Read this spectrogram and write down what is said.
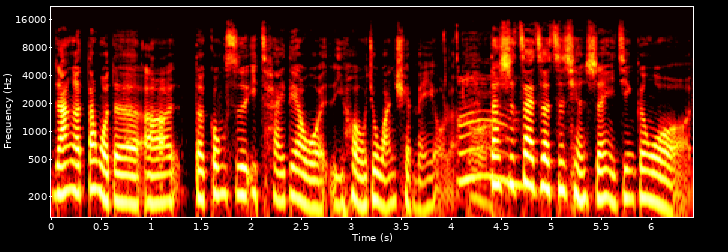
然而，当我的呃的公司一拆掉我以后，我就完全没有了。哦、但是在这之前，神已经跟我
